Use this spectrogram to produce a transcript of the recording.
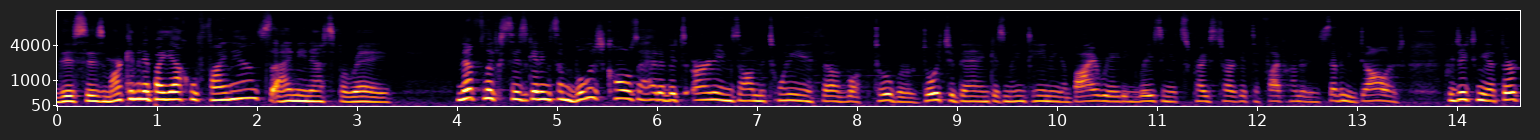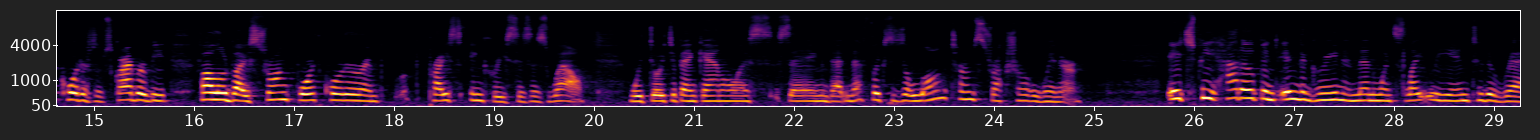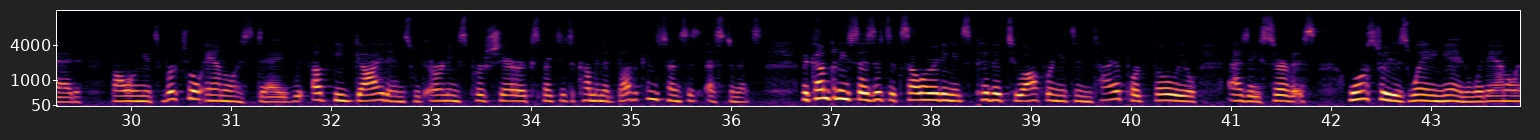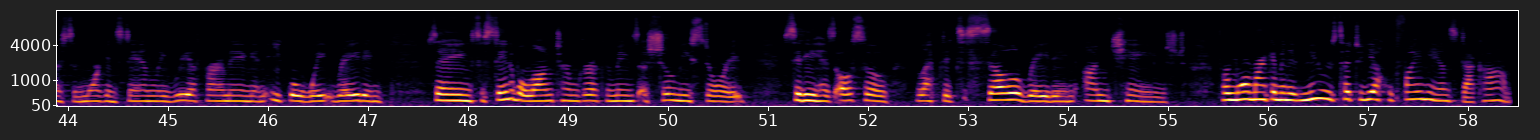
This is Market Minute by Yahoo Finance. I'm Ines Ferre. Netflix is getting some bullish calls ahead of its earnings on the 20th of October. Deutsche Bank is maintaining a buy rating, raising its price target to $570, predicting a third quarter subscriber beat, followed by strong fourth quarter and price increases as well. With Deutsche Bank analysts saying that Netflix is a long term structural winner. HP had opened in the green and then went slightly into the red following its virtual analyst day with upbeat guidance with earnings per share expected to come in above consensus estimates. The company says it's accelerating its pivot to offering its entire portfolio as a service. Wall Street is weighing in with analysts and Morgan Stanley reaffirming an equal weight rating saying sustainable long term growth remains a show me story. Citi has also left its sell rating unchanged. For more market minute news, head to yahoofinance.com.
